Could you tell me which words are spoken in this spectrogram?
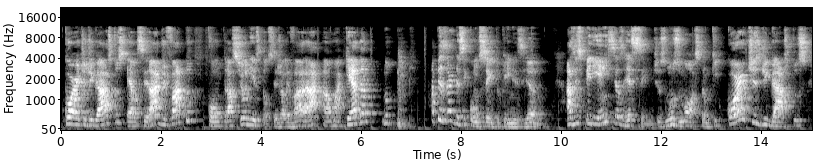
corte de gastos, ela será de fato contracionista, ou seja, levará a uma queda no PIB. Apesar desse conceito keynesiano, as experiências recentes nos mostram que cortes de gastos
